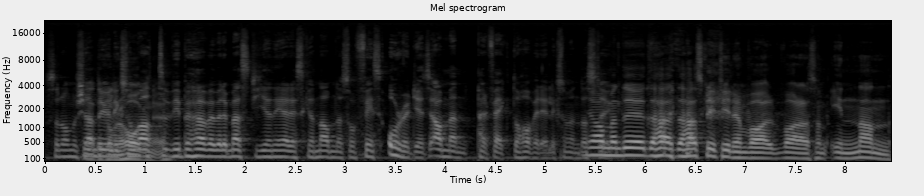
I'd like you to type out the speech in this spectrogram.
Så de kände ju kommer liksom ihåg att nu. vi behöver det mest generiska namnet som finns. Origins, ja men perfekt, då har vi det liksom enda Ja steg. men det, det, här, det här ska ju tydligen vara, vara som innan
